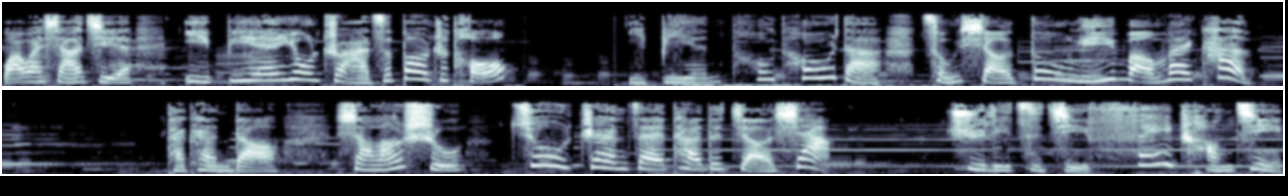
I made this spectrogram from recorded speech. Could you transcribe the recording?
娃娃小姐一边用爪子抱着头，一边偷偷的从小洞里往外看。她看到小老鼠就站在她的脚下，距离自己非常近。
